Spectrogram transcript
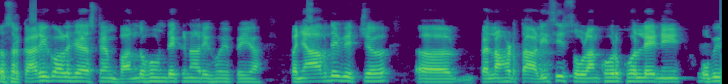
ਤਾਂ ਸਰਕਾਰੀ ਕਾਲਜ ਇਸ ਟਾਈਮ ਬੰਦ ਹੋਣ ਦੇ ਕਿਨਾਰੇ ਹੋਏ ਪਏ ਆ। ਪੰਜਾਬ ਦੇ ਵਿੱਚ ਪਹਿਲਾਂ ਹੜਤਾਲ ਹੀ ਸੀ 16 ਖੋਰ ਖੋਲੇ ਨੇ ਉਹ ਵੀ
